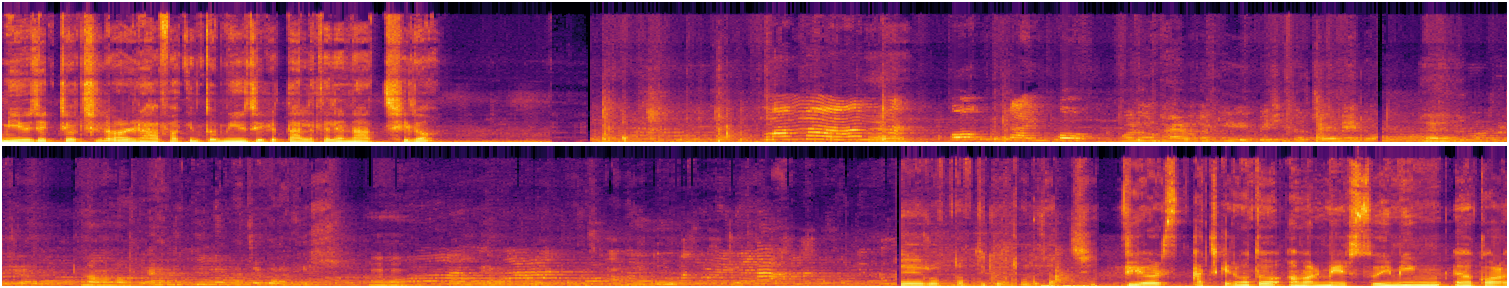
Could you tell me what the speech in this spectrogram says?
মিউজিক চলছিল আর রাফা কিন্তু মিউজিকের তালে তালে নাচছিল। হ্যাঁ। না না। রোপটপ থেকে চলে যাচ্ছি। ভিউয়ার্স, আজকের মতো আমার মেয়ের সুইমিং করা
